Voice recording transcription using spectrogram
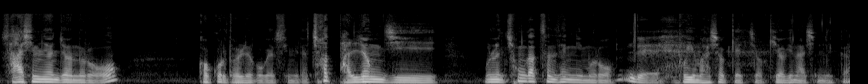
40년 전으로 거꾸로 돌려보겠습니다. 첫 발령지 물론 총각 선생님으로 네. 부임하셨겠죠. 기억이 나십니까?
